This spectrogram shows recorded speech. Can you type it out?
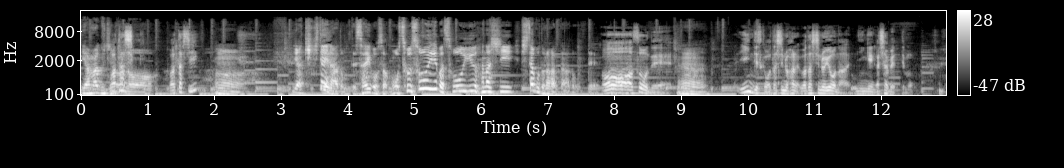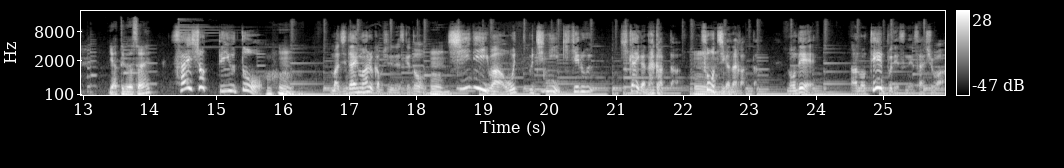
山口のあ私？の、私？うん。いや、聞きたいなと思って、西郷さんも、そう、そういえばそういう話したことなかったなと思って。ああ、そうで。うん。いいんですか？私の話、私のような人間が喋っても。やってください。最初って言うと、うん。まあ時代もあるかもしれないですけど、うん。CD はおうちに聴ける機会がなかった。うん装置がなかった。ので、あの、テープですね、最初は。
